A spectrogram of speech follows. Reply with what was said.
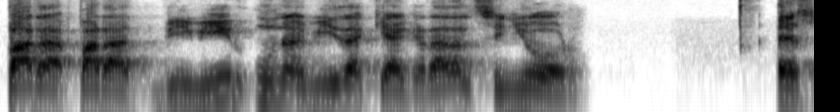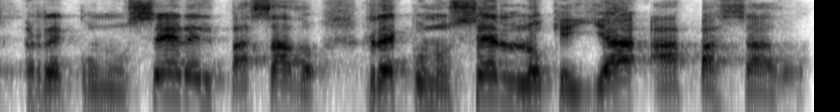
para, para vivir una vida que agrada al Señor es reconocer el pasado, reconocer lo que ya ha pasado.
